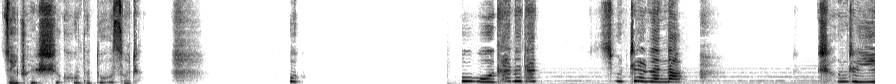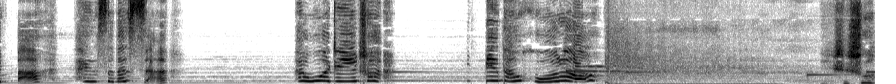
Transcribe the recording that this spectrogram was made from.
嘴唇失控的哆嗦着。我我我看到他，就站在那儿，撑着一把黑色的伞，还握着一串冰糖葫芦。你是说，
